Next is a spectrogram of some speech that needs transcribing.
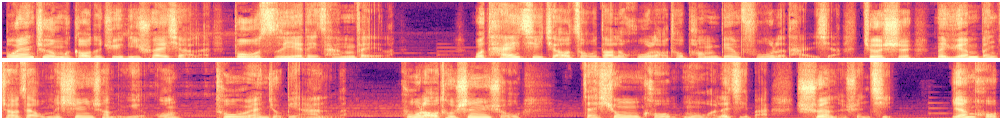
不然这么高的距离摔下来，不死也得残废了。我抬起脚走到了胡老头旁边，扶了他一下。这时，那原本照在我们身上的月光突然就变暗了。胡老头伸手在胸口抹了几把，顺了顺气，然后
